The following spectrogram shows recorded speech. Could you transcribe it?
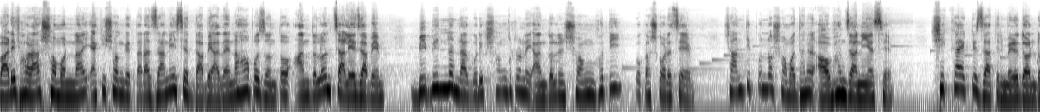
বাড়ি ভাড়া সমন্বয় একই সঙ্গে তারা জানিয়েছে দাবি আদায় না হওয়া পর্যন্ত আন্দোলন চালিয়ে যাবে। বিভিন্ন নাগরিক সংগঠন এই আন্দোলন সংহতি প্রকাশ করেছে। শান্তিপূর্ণ সমাধানের আহ্বান জানিয়েছে। শিক্ষা একটি জাতির মেরুদণ্ড,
